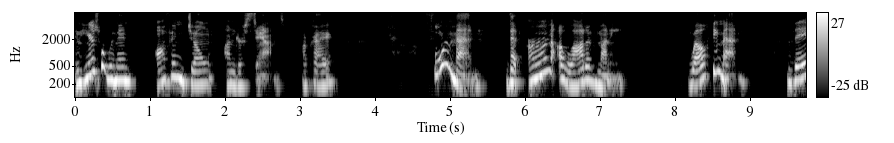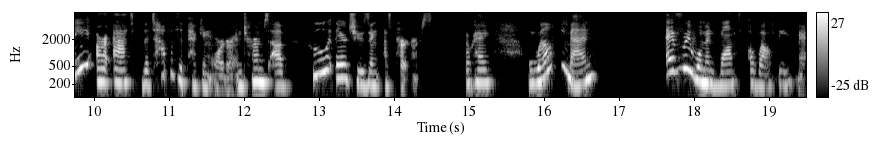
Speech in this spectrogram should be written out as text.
And here's what women often don't understand. Okay. For men that earn a lot of money, wealthy men, they are at the top of the pecking order in terms of who they're choosing as partners. Okay. Wealthy men every woman wants a wealthy man.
